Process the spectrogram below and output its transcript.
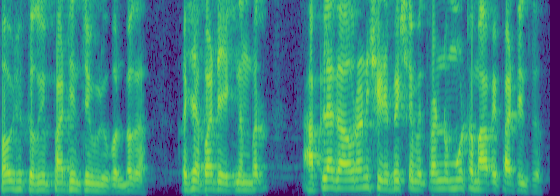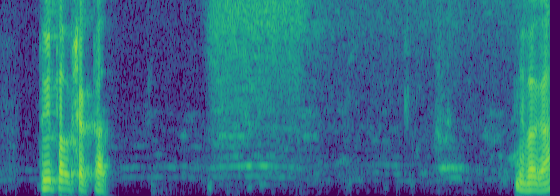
पाहू शकता तुम्ही पाठींचे व्हिडिओ पण बघा. कशा पाठी? एक नंबर आपल्या गावरानी शेळीपेक्षा मित्रांनो मोठं माप आहे पाठींचं तुम्ही पाहू शकता. हे बघा.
